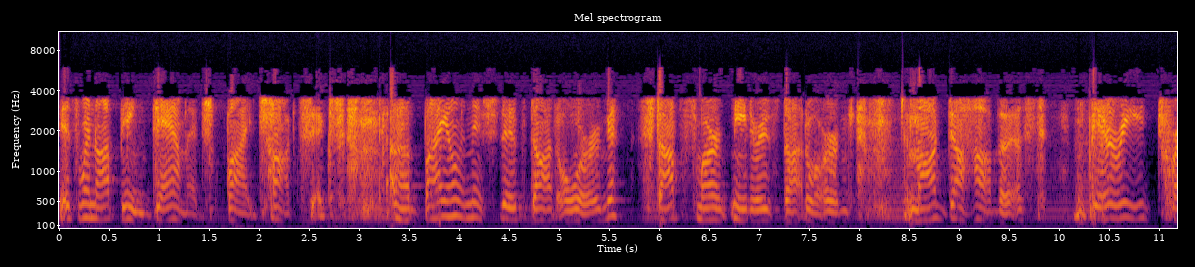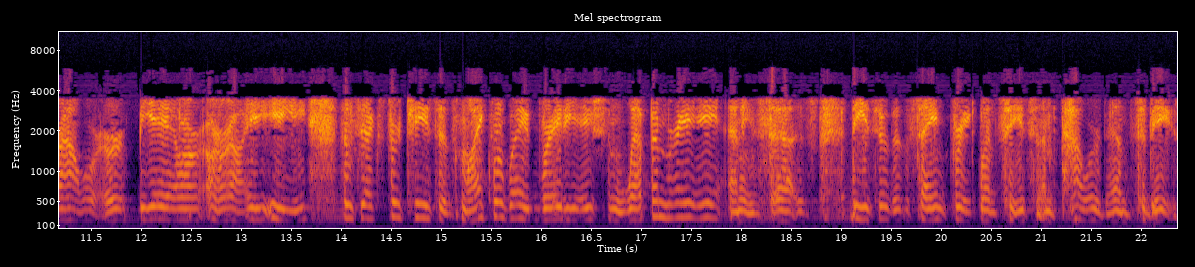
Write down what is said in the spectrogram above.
is we're not being damaged by toxics. Uh, bioinitiative.org, stopsmartmeters.org, Magda Havas, Barrie Trower, B-A-R-R-I-E, whose expertise is microwave radiation weaponry, and he says these are the same frequencies and power densities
